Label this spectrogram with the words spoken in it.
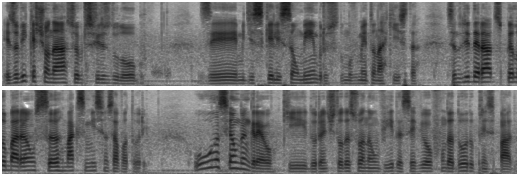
Resolvi questionar sobre os Filhos do Lobo. Zé me disse que eles são membros do movimento anarquista, sendo liderados pelo barão Sir Maximilian Salvatore, o ancião Gangrel, que durante toda sua não-vida serviu ao fundador do Principado,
